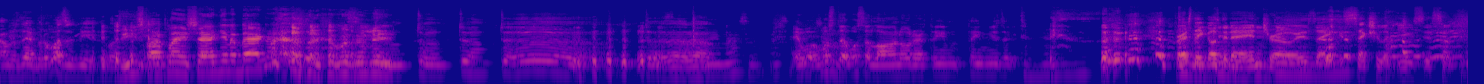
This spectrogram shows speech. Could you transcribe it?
I was there, but it wasn't me. It was Do you start playing Shaggy in the background? it wasn't me. And what, what's the what's the Law and Order theme theme music? First they go through the intro, it's like sexual abuse or something.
